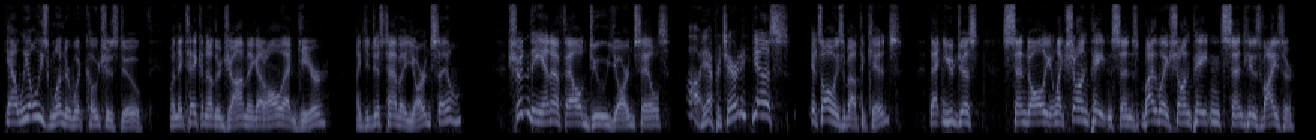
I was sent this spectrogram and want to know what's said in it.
Yeah, we always wonder what coaches do when they take another job and they got all that gear. Like you just have a yard sale. Shouldn't the NFL do yard sales? Oh, yeah, for charity? Yes. It's always about the kids. That you just send all your, like Sean Payton sends, by the way, Sean Payton sent his visor.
